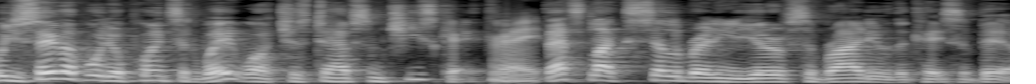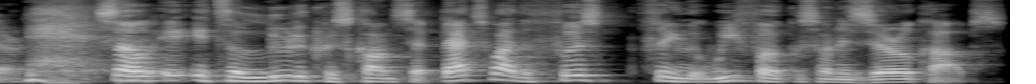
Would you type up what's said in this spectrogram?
Or you save up all your points at Weight Watchers to have some cheesecake. Right. That's like celebrating a year of sobriety with a case of beer. so it, it's a ludicrous concept. That's why the first thing that we focus on is zero carbs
